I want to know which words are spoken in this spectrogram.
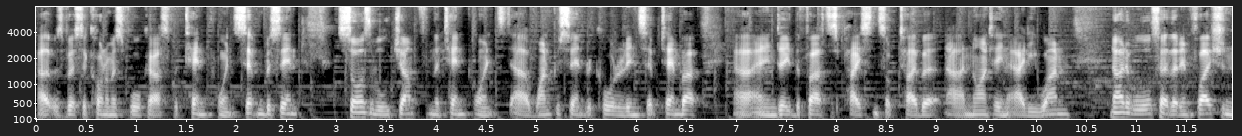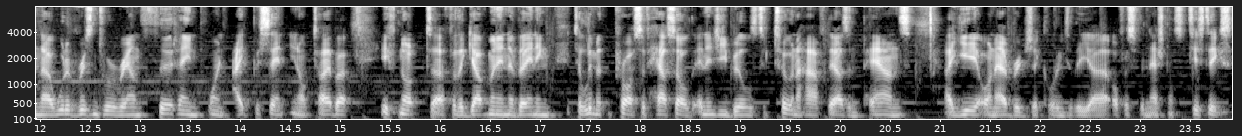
Uh, that was versus economists' forecast for 10.7%. Sizable jump from the 10.1% recorded in September, uh, and indeed the fastest pace since October uh, 1981. Notable also that inflation uh, would have risen to around 13.8% in October, if not uh, for the government intervening to limit the price of household energy bills to £2,500 a year on average, according to the uh, Office for National Statistics.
